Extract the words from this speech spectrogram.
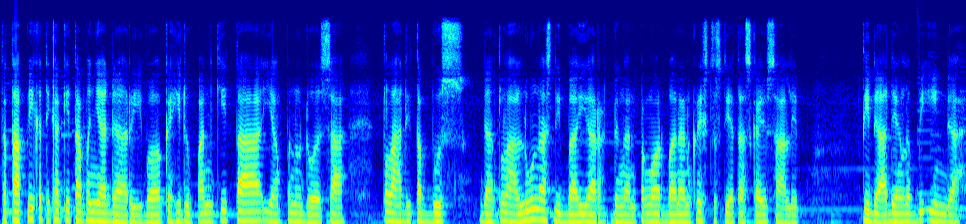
Tetapi ketika kita menyadari bahwa kehidupan kita yang penuh dosa telah ditebus dan telah lunas dibayar dengan pengorbanan Kristus di atas kayu salib, tidak ada yang lebih indah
